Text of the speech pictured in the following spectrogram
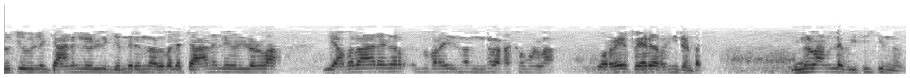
യൂട്യൂബിലും ചാനലുകളിലും ചെന്നിരുന്നു. അതുപോലെ ചാനലുകളിലുള്ള ഈ അവതാരകർ എന്ന് പറയുന്ന നിങ്ങളടക്കമുള്ള കുറെ പേര് ഇറങ്ങിയിട്ടുണ്ട്. നിങ്ങളാണല്ലോ വിധിക്കുന്നത്.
